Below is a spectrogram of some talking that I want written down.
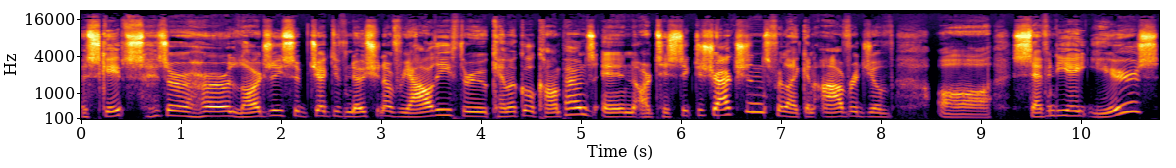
escapes his or her largely subjective notion of reality through chemical compounds and artistic distractions for like an average of uh, 78 years,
